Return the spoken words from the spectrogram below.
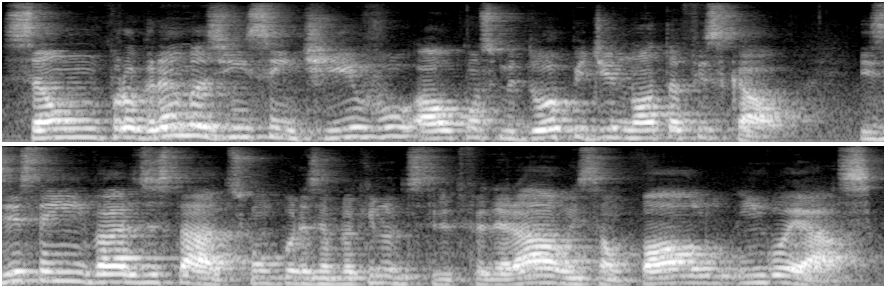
são programas de incentivo ao consumidor pedir nota fiscal. Existem em vários estados, como por exemplo aqui no Distrito Federal, em São Paulo, em Goiás.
